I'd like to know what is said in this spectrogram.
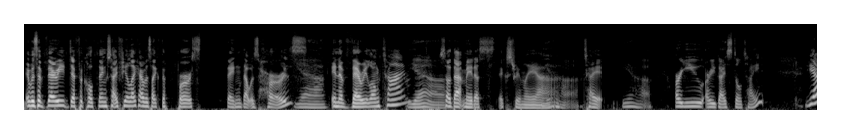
it was a very difficult thing. So I feel like I was like the first thing that was hers Yeah. in a very long time. Yeah. So that made us extremely uh, yeah. tight. Yeah. Are you are you guys still tight? Yeah.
